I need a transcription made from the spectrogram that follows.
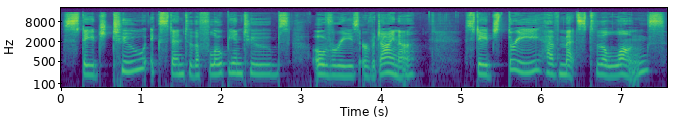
Stage 2 extend to the fallopian tubes, ovaries, or vagina. Stage 3 have mets to the lungs,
